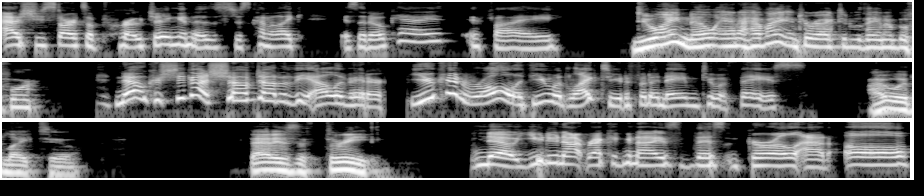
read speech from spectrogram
as she starts approaching and is just kind of like, Is it okay if I Do I know Anna? Have I interacted with Anna before? No, because she got shoved out of the elevator. You can roll if you would like to to put a name to a face. I would like to. That is a three. No, you do not recognize this girl at all.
